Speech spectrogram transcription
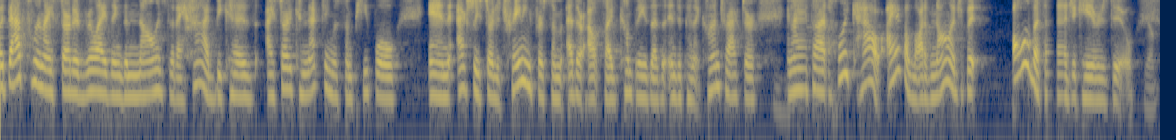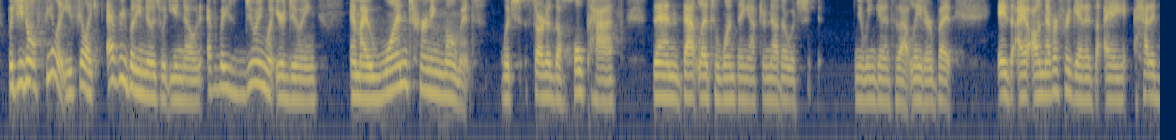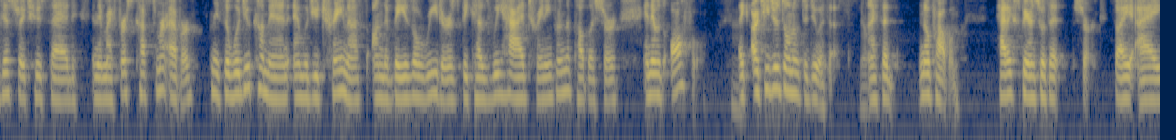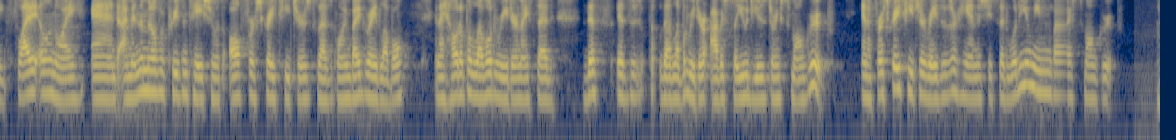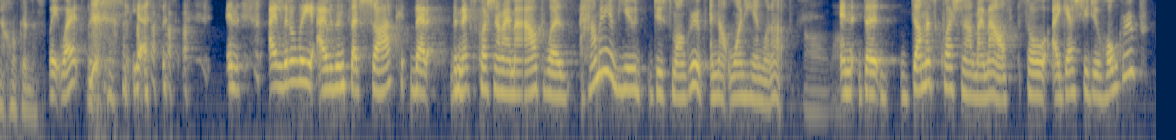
But that's when I started realizing the knowledge that I had because I started connecting with some people and actually started training for some other outside companies as an independent contractor. Mm-hmm. And I thought, holy cow, I have a lot of knowledge, but all of us educators do yep. but you don't feel it you feel like everybody knows what you know and everybody's doing what you're doing and my one turning moment which started the whole path then that led to one thing after another which you know we can get into that later but is I, i'll never forget is i had a district who said and they're my first customer ever they said would you come in and would you train us on the basal readers because we had training from the publisher and it was awful hmm. like our teachers don't know what to do with this yep. i said no problem had experience with it, sure. So I, I, fly to Illinois and I'm in the middle of a presentation with all first grade teachers because I was going by grade level. And I held up a leveled reader and I said, This is the leveled reader, obviously, you would use during small group. And a first grade teacher raises her hand and she said, What do you mean by small group? Oh, goodness. Wait, what? yes. And I literally, I was in such shock that the next question in my mouth was, How many of you do small group? And not one hand went up. Oh, wow. And the dumbest question out of my mouth. So I guess you do whole group?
